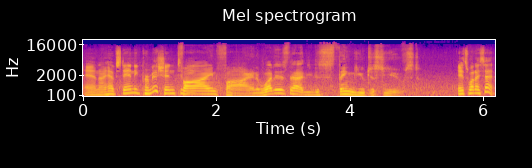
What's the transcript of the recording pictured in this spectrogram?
and I have standing permission to. Fine, fine. What is that this thing you just used? It's what I said.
